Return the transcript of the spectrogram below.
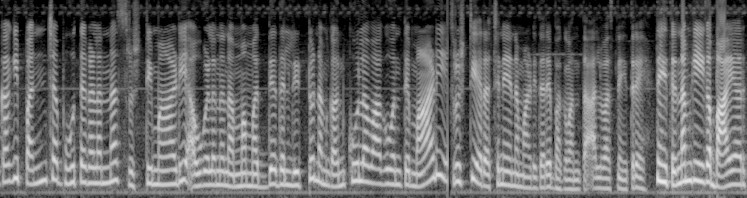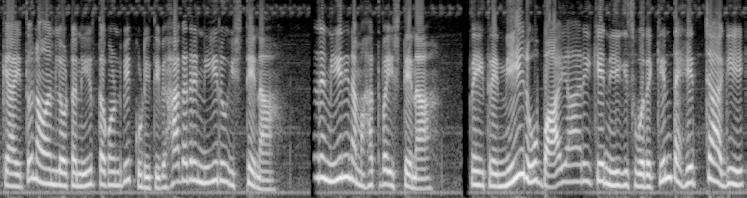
ಹಾಗಾಗಿ ಪಂಚಭೂತಗಳನ್ನ ಸೃಷ್ಟಿ ಮಾಡಿ ಅವುಗಳನ್ನು ನಮ್ಮ ಮಧ್ಯದಲ್ಲಿಟ್ಟು ನಮ್ಗೆ ಅನುಕೂಲವಾಗುವಂತೆ ಮಾಡಿ ಸೃಷ್ಟಿಯ ರಚನೆಯನ್ನ ಮಾಡಿದ್ದಾರೆ ಭಗವಂತ. ಅಲ್ವಾ ಸ್ನೇಹಿತರೆ? ಸ್ನೇಹಿತರೆ, ನಮ್ಗೆ ಈಗ ಬಾಯಾರಿಕೆ ಆಯಿತು. ನಾವು ಒಂದು ಲೋಟ ನೀರು ತಗೊಂಡ್ವಿ, ಕುಡಿತೀವಿ. ಹಾಗಾದ್ರೆ ನೀರು ಇಷ್ಟೇನಾ? ಆದರೆ ನೀರಿನ ಮಹತ್ವ ಇಷ್ಟೇನಾ? ಸ್ನೇಹಿತರೆ, ನೀರು ಬಾಯಾರಿಕೆ ನೀಗಿಸುವುದಕ್ಕಿಂತ ಹೆಚ್ಚಾಗಿ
